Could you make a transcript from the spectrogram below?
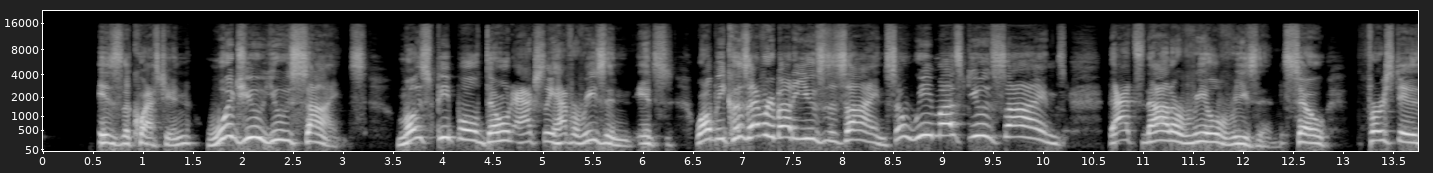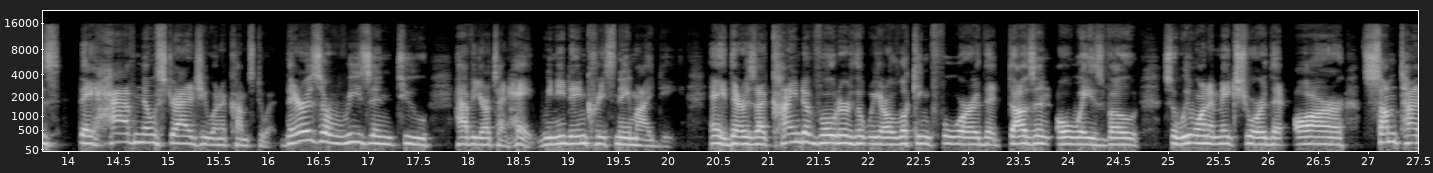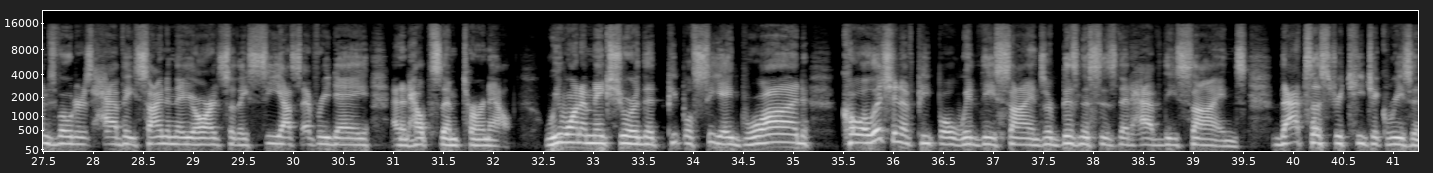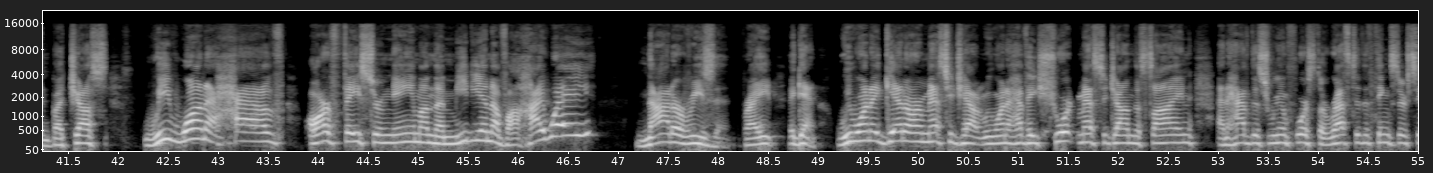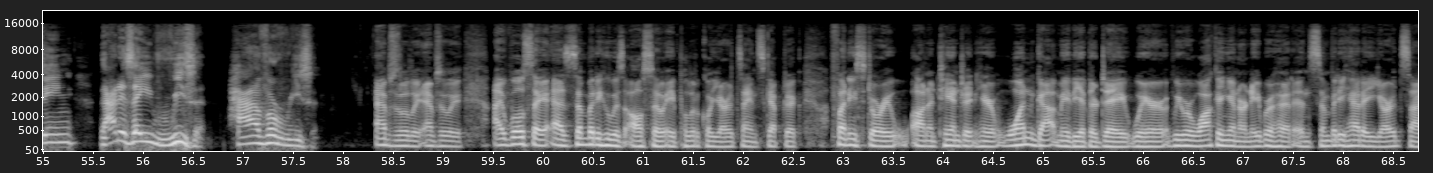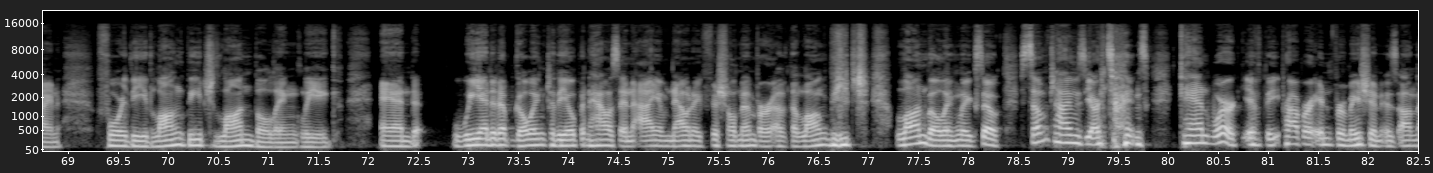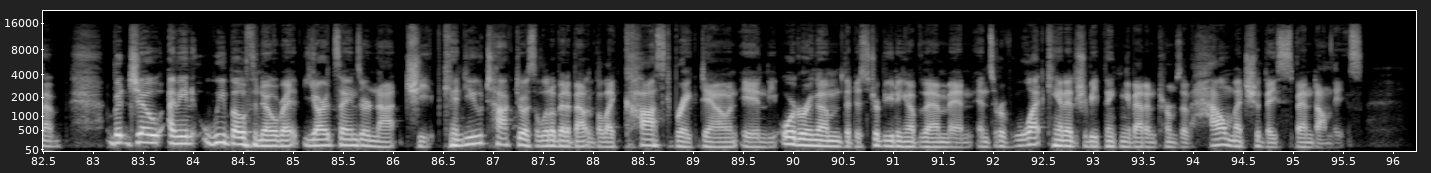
is the question would you use signs most people don't actually have a reason. It's, well, because everybody uses signs, so we must use signs. That's not a real reason. So, first is they have no strategy when it comes to it. There is a reason to have a yard sign. Hey, we need to increase name ID. Hey, there's a kind of voter that we are looking for that doesn't always vote. So we want to make sure that our sometimes voters have a sign in their yard so they see us every day and it helps them turn out. We want to make sure that people see a broad coalition of people with these signs or businesses that have these signs. That's a strategic reason. But just we want to have our face or name on the median of a highway, not a reason, right? Again, we want to get our message out. We want to have a short message on the sign and have this reinforce the rest of the things they're seeing. That is a reason. Have a reason. Absolutely, absolutely. I will say, as somebody who is also a political yard sign skeptic, funny story on a tangent here. One got me the other day where we were walking in our neighborhood and somebody had a yard sign for the Long Beach Lawn Bowling League. And we ended up going to the open house and I am now an official member of the Long Beach Lawn Bowling League. So sometimes yard signs can work if the proper information is on them. But Joe, I mean, we both know, right? Yard signs are not cheap. Can you talk to us a little bit about the like cost breakdown in the ordering them, the distributing of them, and, and sort of what candidates should be thinking about in terms of how much should they spend on these?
